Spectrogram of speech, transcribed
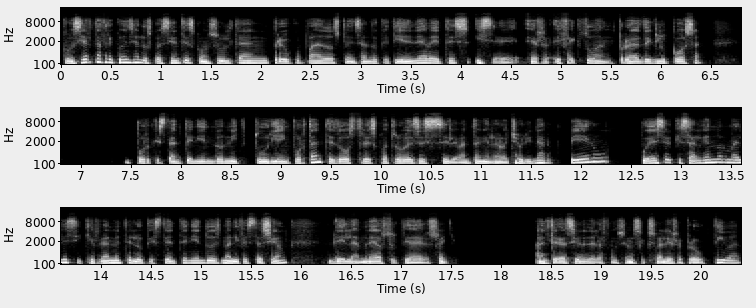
Con cierta frecuencia los pacientes consultan preocupados pensando que tienen diabetes y se er, efectúan pruebas de glucosa porque están teniendo nicturia importante. Dos, tres, cuatro veces se levantan en la noche a orinar, pero puede ser que salgan normales y que realmente lo que estén teniendo es manifestación de la apnea obstructiva del sueño. Alteraciones de la función sexual y reproductiva,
